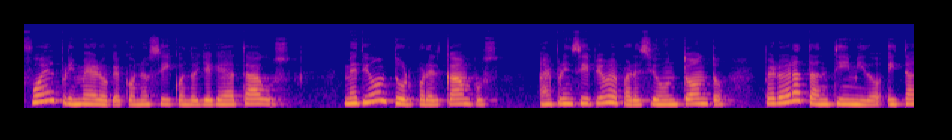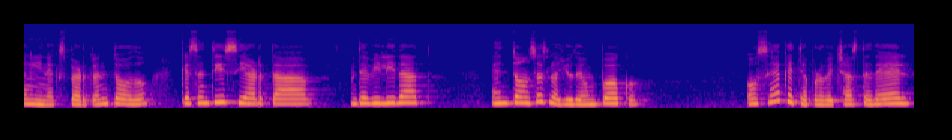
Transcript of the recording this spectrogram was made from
Fue el primero que conocí cuando llegué a Tagus. Me dio un tour por el campus. Al principio me pareció un tonto, pero era tan tímido y tan inexperto en todo que sentí cierta debilidad. Entonces lo ayudé un poco. O sea que te aprovechaste de él,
